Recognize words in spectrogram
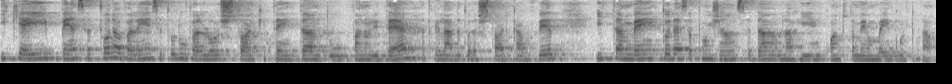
e que aí pensa toda a valência, todo o valor histórico que tem tanto o pano de terra, atrelado a toda a história de Cabo Verde e também toda essa pujança da olaria enquanto também um bem cultural.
